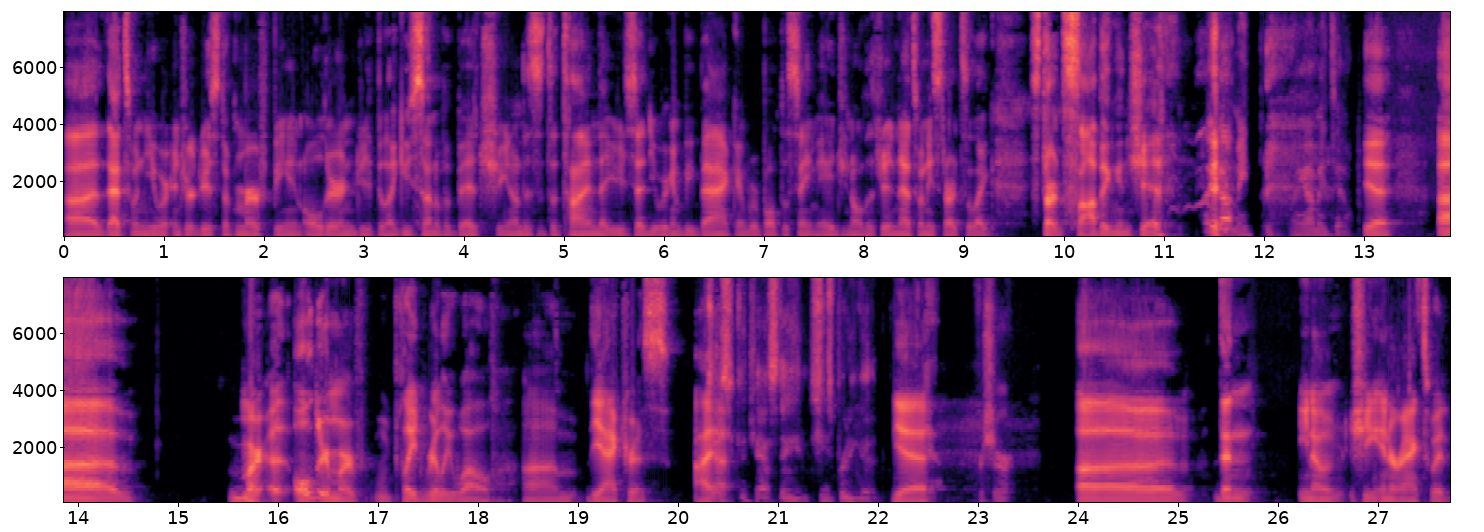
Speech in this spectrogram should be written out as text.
uh, that's when you were introduced of Murph being older, and you'd be like, "You son of a bitch!" You know, this is the time that you said you were gonna be back, and we're both the same age, and all this shit. And that's when he starts to like start sobbing and shit. I got me. I got me too. yeah. Uh, Mur- uh, older Murph played really well. Um, the actress. I Jessica Chastain. She's pretty good. yeah. Yeah. For sure. Uh, then you know she interacts with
